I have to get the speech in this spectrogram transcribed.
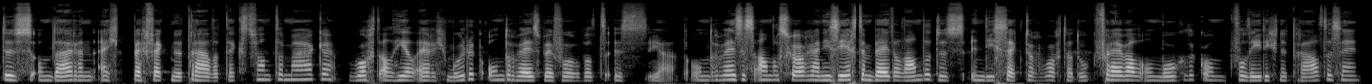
Dus om daar een echt perfect neutrale tekst van te maken, wordt al heel erg moeilijk. Onderwijs bijvoorbeeld is, ja, het onderwijs is anders georganiseerd in beide landen, dus in die sector wordt dat ook vrijwel onmogelijk om volledig neutraal te zijn.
